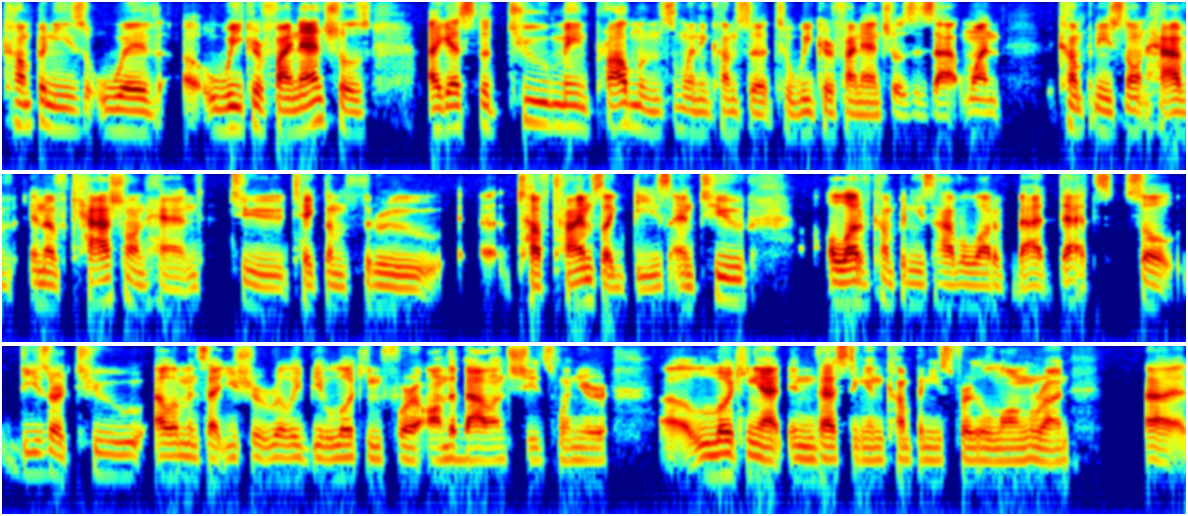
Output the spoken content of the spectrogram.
companies with uh, weaker financials, I guess the two main problems when it comes to, to weaker financials is that one, companies don't have enough cash on hand to take them through uh, tough times like these. And two a lot of companies have a lot of bad debts. So these are two elements that you should really be looking for on the balance sheets when you're uh, looking at investing in companies for the long run. Uh,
